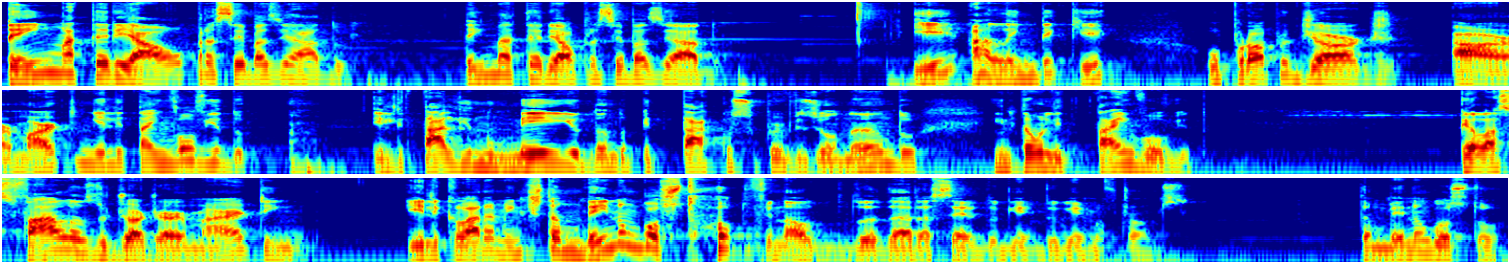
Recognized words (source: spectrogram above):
tem material para ser baseado. Tem material para ser baseado. E, além de que, o próprio George R. R. Martin, ele tá envolvido. Ele tá ali no meio, dando pitaco, supervisionando, então ele tá envolvido pelas falas do George R. R. Martin, ele claramente também não gostou do final do, da, da, série do Game, do Game of Thrones. Também não gostou.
